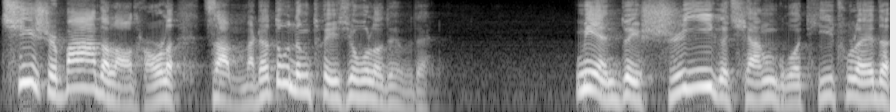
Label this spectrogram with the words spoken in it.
七十八的老头了，怎么着都能退休了，对不对？面对十一个强国提出来的，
